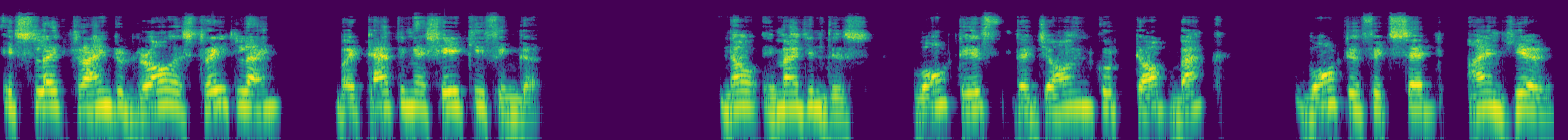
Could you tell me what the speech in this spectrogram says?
It's like trying to draw a straight line by tapping a shaky finger. Now imagine this. What if the joint could talk back? What if it said, I'm here,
